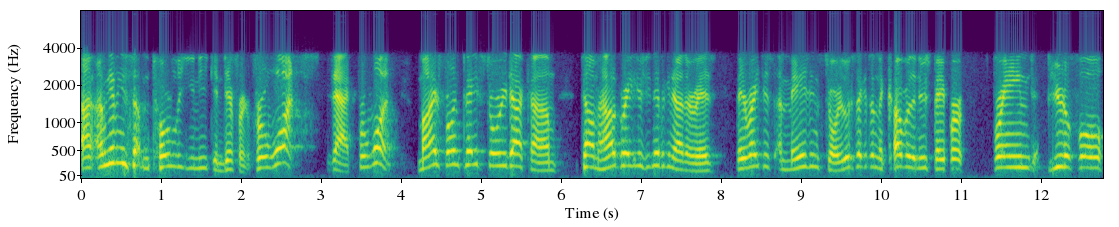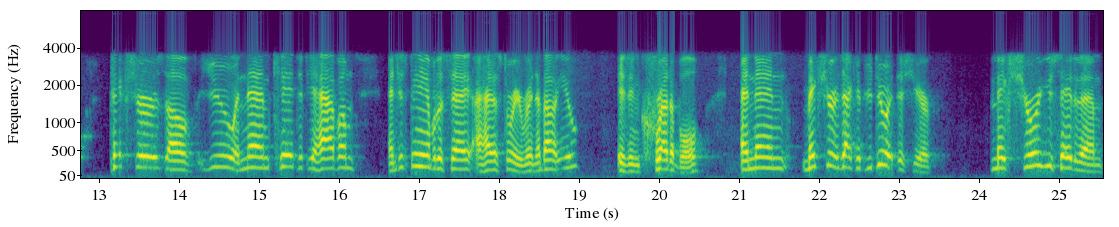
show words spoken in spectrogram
I, I'm giving you something totally unique and different. For once, Zach, for once, myfrontpagestory.com. Tell them how great your significant other is. They write this amazing story. It looks like it's on the cover of the newspaper, framed, beautiful pictures of you and them, kids if you have them. And just being able to say, I had a story written about you is incredible. And then make sure, Zach, if you do it this year, make sure you say to them,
